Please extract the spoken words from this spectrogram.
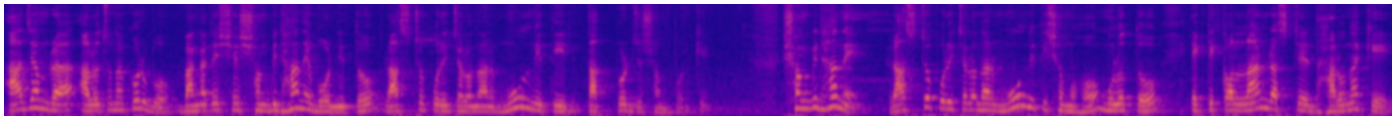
আজ আমরা আলোচনা করব বাংলাদেশের সংবিধানে বর্ণিত রাষ্ট্র পরিচালনার মূল নীতির তাৎপর্য সম্পর্কে। সংবিধানে রাষ্ট্র পরিচালনার মূল নীতিসমূহ মূলত একটি কল্যাণ রাষ্ট্রের ধারণাকে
